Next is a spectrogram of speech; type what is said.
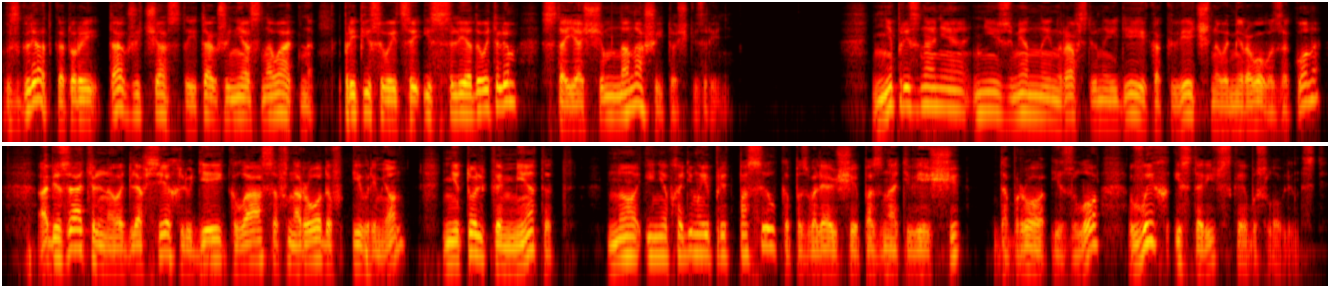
Взгляд, который так же часто и так же неосновательно приписывается исследователям, стоящим на нашей точке зрения непризнание неизменной нравственной идеи как вечного мирового закона, обязательного для всех людей, классов, народов и времен, не только метод, но и необходимая предпосылка, позволяющая познать вещи, добро и зло, в их исторической обусловленности.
